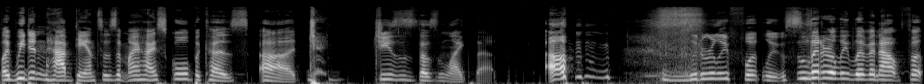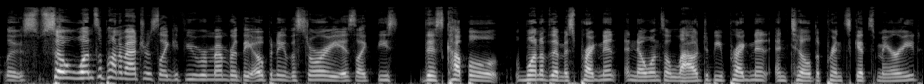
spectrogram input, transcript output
Like we didn't have dances at my high school because uh Jesus doesn't like that. Um Literally footloose. literally living out footloose. So once upon a mattress, like if you remember the opening of the story is like these this couple, one of them is pregnant and no one's allowed to be pregnant until the prince gets married,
